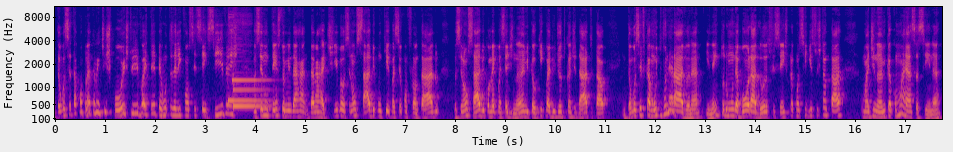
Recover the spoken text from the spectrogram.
Então você está completamente exposto e vai ter perguntas ali que vão ser sensíveis, você não tem esse domínio da, da narrativa, você não sabe com o que vai ser confrontado, você não sabe como é que vai ser a dinâmica, o que, que vai vir de outro candidato e tal. Então você fica muito vulnerável, né? E nem todo mundo é bom orador o suficiente para conseguir sustentar uma dinâmica como essa, assim, né?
